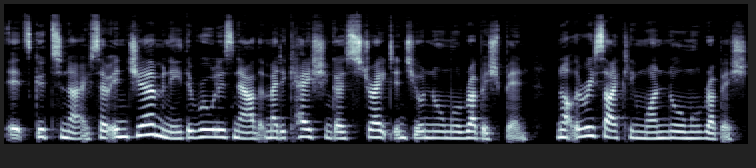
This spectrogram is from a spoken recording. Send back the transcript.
it's good to know. So in Germany, the rule is now that medication goes straight into your normal rubbish bin, not the recycling one, normal rubbish.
